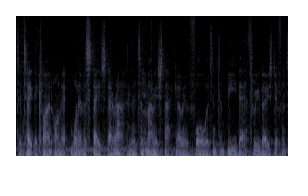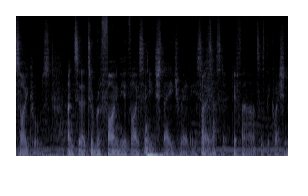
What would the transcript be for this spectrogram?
to take the client on at whatever stage they're at and then to manage that going forwards and to be there through those different cycles and to, to refine the advice at each stage, really. So Fantastic. If that answers the question,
